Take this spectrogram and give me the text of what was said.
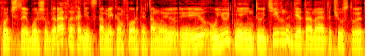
хочется ей больше в горах находиться, там ей комфортнее, там уютнее, интуитивно где-то она это чувствует.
